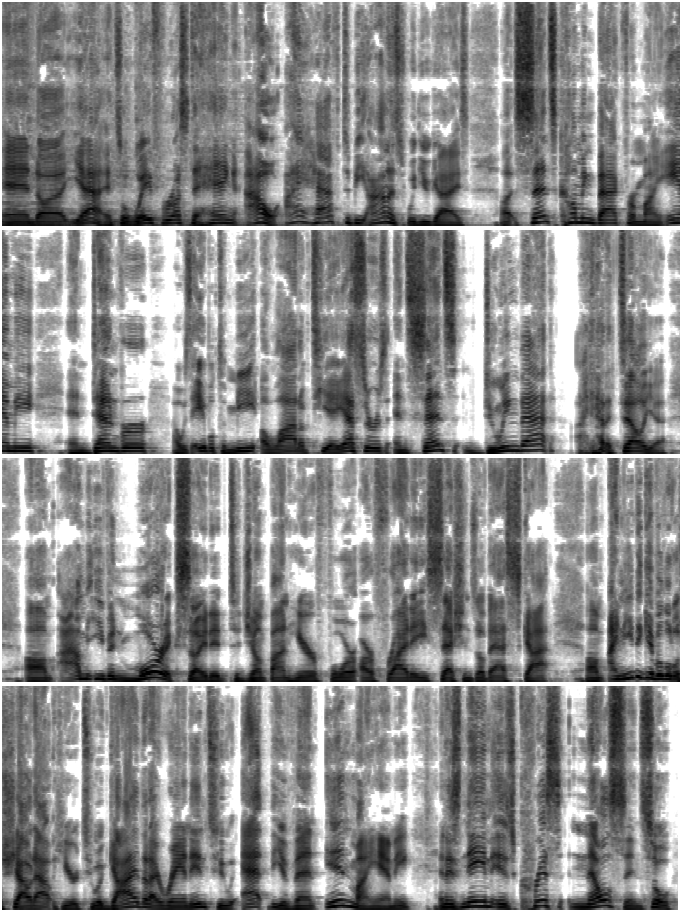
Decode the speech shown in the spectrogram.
And uh, yeah, it's a way for us to hang out. I have to be honest with you guys. Uh, since coming back from Miami and Denver, I was able to meet a lot of TASers. And since doing that, I got to tell you, um, I'm even more excited to jump on here for our Friday sessions of Ask Scott. Um, I need to give a little shout out here to a guy that I ran into at the event in Miami, and his name is Chris Nelson. So,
